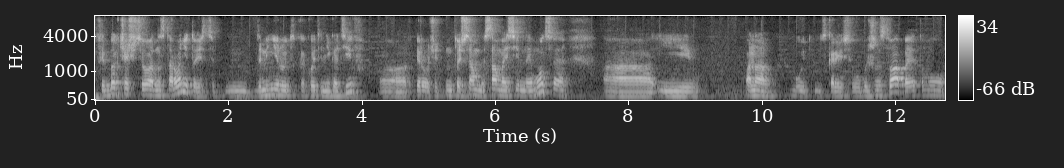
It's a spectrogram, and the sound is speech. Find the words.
фидбэк чаще всего односторонний, то есть доминирует какой-то негатив, а, в первую очередь, ну, то есть сам, самая сильная эмоция, а, и она будет, скорее всего, у большинства, поэтому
